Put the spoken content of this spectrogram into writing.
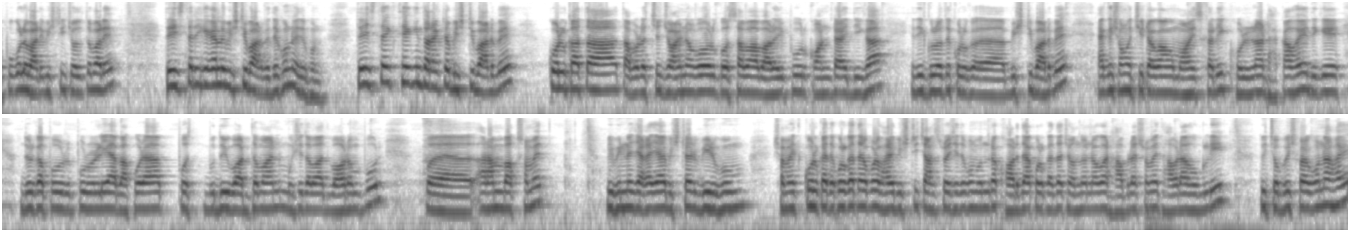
উপকূলে ভারী বৃষ্টি চলতে পারে। তেইশ তারিখে গেলে বৃষ্টি বাড়বে, দেখুন, এই দেখুন। তেইশ তারিখ থেকে কিন্তু অনেকটা বৃষ্টি বাড়বে। কলকাতা, তারপর হচ্ছে জয়নগর, গোসাবা, বারুইপুর, কন্টাই, দীঘা, এদিকগুলোতে বৃষ্টি বাড়বে। একই সঙ্গে চিটাগাং, মহেশখালী, খুলনা, ঢাকা হয়ে এদিকে দুর্গাপুর, পুরুলিয়া, বাঁকুড়া দুই বর্ধমান, মুর্শিদাবাদ, বহরমপুর আরামবাগ সমেত বিভিন্ন জায়গায় জায়গায় বৃষ্টি বীরভূম সমেত কলকাতা, কলকাতার উপর ভারী বৃষ্টির চান্স রয়েছে। দেখুন বন্ধুরা খড়দা কলকাতা চন্দননগর হাবড়া সমেত হাওড়া হুগলি, দুই চব্বিশ পরগনা হয়ে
